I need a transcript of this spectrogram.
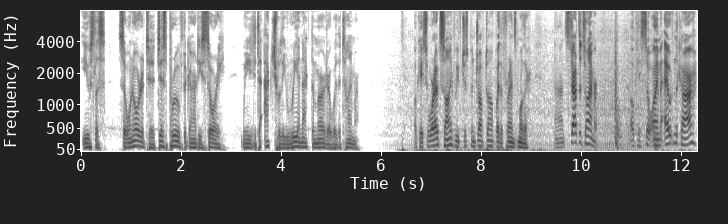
Useless. So, in order to disprove the Gardaí story, we needed to actually reenact the murder with a timer. Okay, so we're outside. We've just been dropped off by the friend's mother. And start the timer. Okay, so I'm out in the car,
